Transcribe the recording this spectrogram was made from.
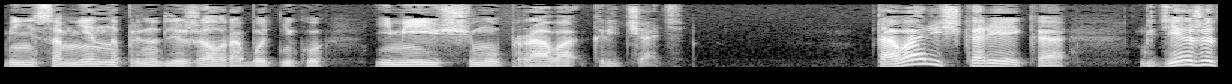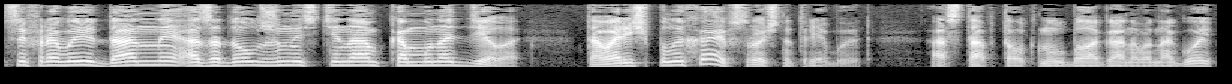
и, несомненно, принадлежал работнику, имеющему право кричать. «Товарищ Корейка, где же цифровые данные о задолженности нам коммунотдела? Товарищ Полыхаев срочно требует». Остап толкнул Балаганова ногой,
